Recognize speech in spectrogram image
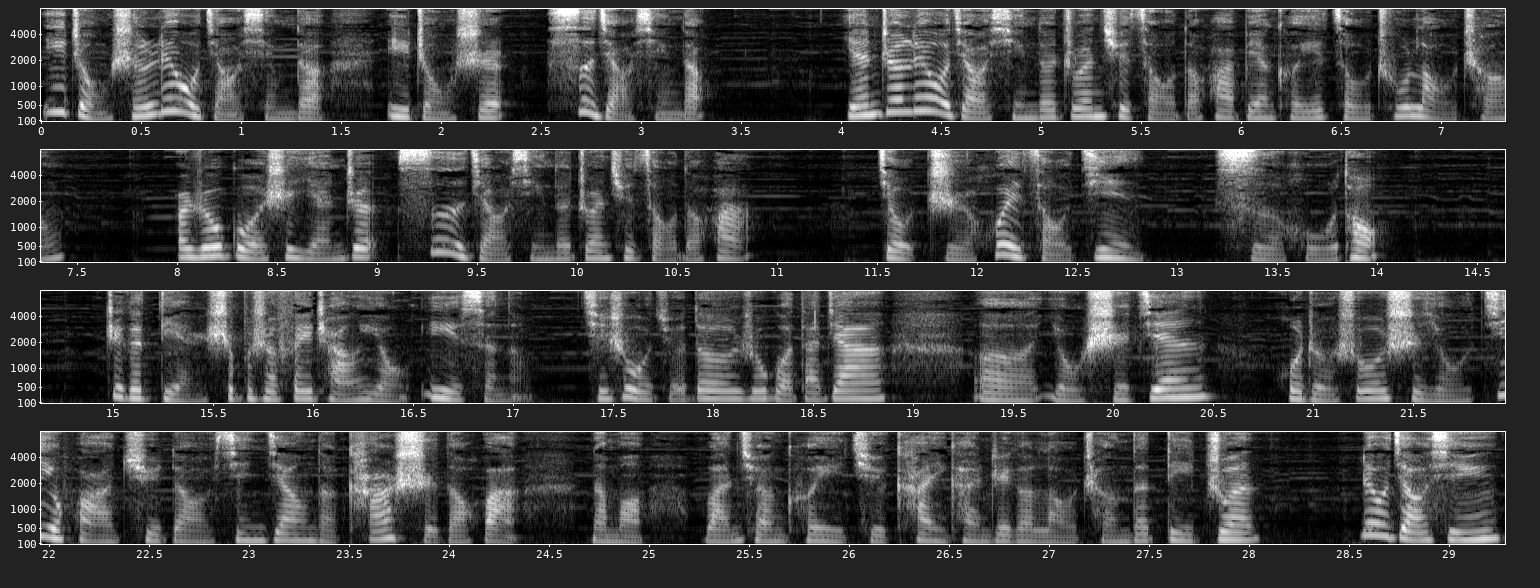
一种是六角形的，一种是四角形的。沿着六角形的砖去走的话，便可以走出老城；而如果是沿着四角形的砖去走的话，就只会走进死胡同。这个点是不是非常有意思呢？其实我觉得，如果大家呃有时间，或者说是有计划去到新疆的喀什的话，那么完全可以去看一看这个老城的地砖，六角形。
